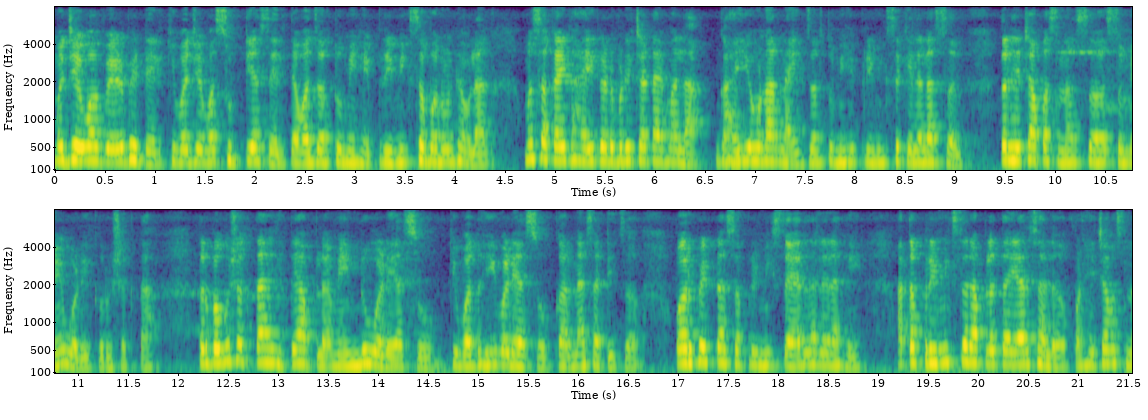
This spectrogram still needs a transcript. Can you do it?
मग जेव्हा वेळ भेटेल किंवा जेव्हा सुट्टी असेल तेव्हा जर तुम्ही हे प्रीमिक्स बनवून ठेवलात मग सकाळी घाई गडबडीच्या टायमाला घाई होणार नाही. जर तुम्ही हे प्रिमिक्स केलेलं असेल तर ह्याच्यापासून सहज तुम्ही वडे करू शकता. तर बघू शकता इथे आपलं मेंदू वडे असो किंवा दही वडे असो करण्यासाठीचं परफेक्ट असं प्रीमिक्स तयार झालेलं आहे. आता प्रीमिक्स जर आपलं तयार झालं पण ह्याच्यापासून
